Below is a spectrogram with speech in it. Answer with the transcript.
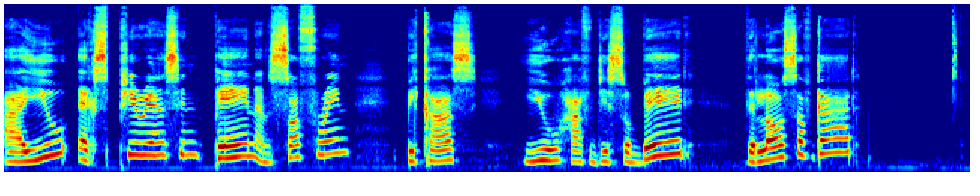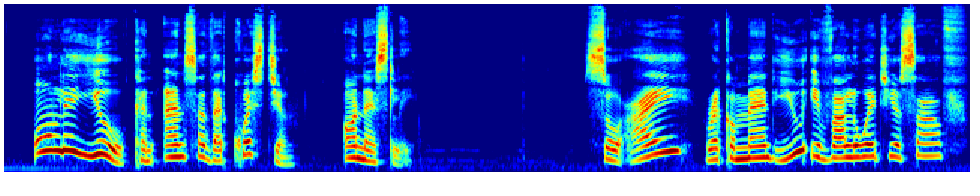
Are you experiencing pain and suffering because you have disobeyed the laws of God? Only you can answer that question honestly. So I recommend you evaluate yourself,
